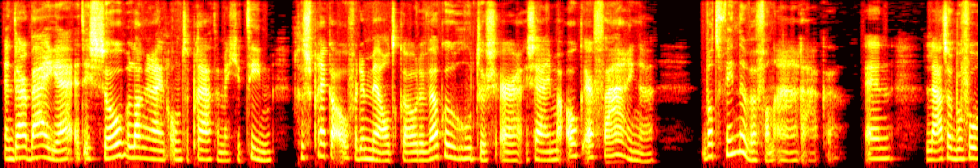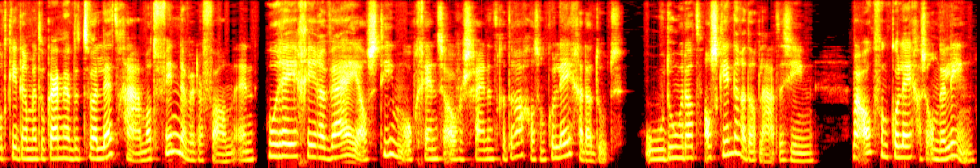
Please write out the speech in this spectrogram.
En daarbij, hè, het is zo belangrijk om te praten met je team. Gesprekken over de meldcode, welke routes er zijn, maar ook ervaringen. Wat vinden we van aanraken? En laten we bijvoorbeeld kinderen met elkaar naar de toilet gaan. Wat vinden we ervan? En hoe reageren wij als team op grensoverschrijdend gedrag als een collega dat doet? Hoe doen we dat als kinderen dat laten zien? Maar ook van collega's onderling.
